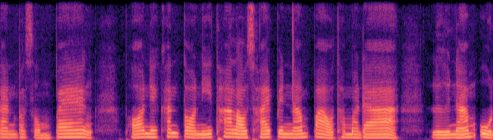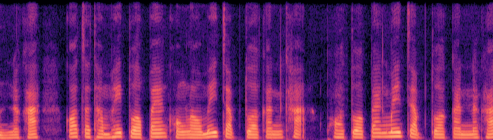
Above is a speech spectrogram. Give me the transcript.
การผสมแป้ง เพราะในขั้นตอนนี้ถ้าเราใช้เป็นน้ำเปล่าธรรมดา หรือน้ำอุ่นนะคะ ก็จะทำให้ตัวแป้งของเราไม่จับตัวกันค่ะ พอตัวแป้งไม่จับตัวกันนะคะ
